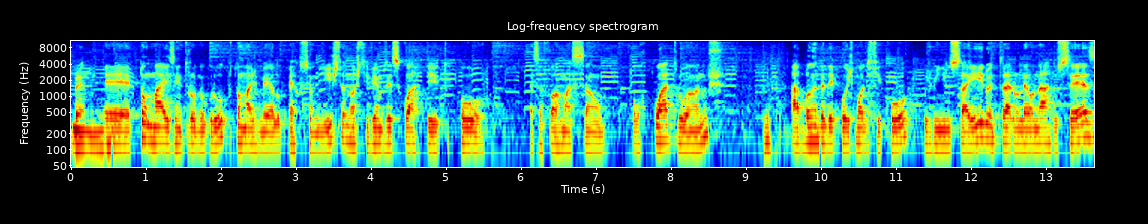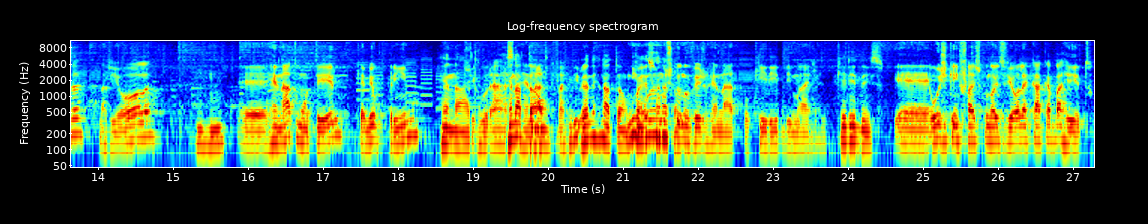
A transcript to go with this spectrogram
Breno Lira. É, Tomás entrou no grupo, Tomás Melo, percussionista. Nós tivemos esse quarteto por essa formação por quatro anos. A banda depois modificou, os meninos saíram, entraram Leonardo César na viola, uhum. é, Renato Monteiro, que é meu primo, Renato. Figuraça, Renatão. Renato, que faz Grande Renatão. Mil Conheço anos Renatão. que eu não vejo o Renato, pô, querido demais, velho. Querido isso. É, hoje quem faz com nós viola é Caca Barreto.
